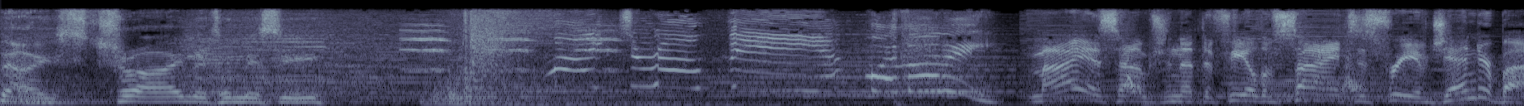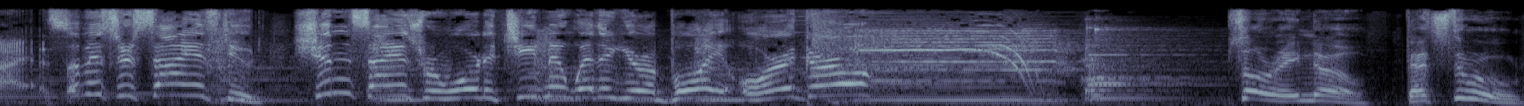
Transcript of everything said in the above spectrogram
Nice try, little missy. My trophy! My money. My assumption that the field of science is free of gender bias. But Mr. Science Dude, shouldn't science reward achievement whether you're a boy or a girl? Sorry, no. That's the rule.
